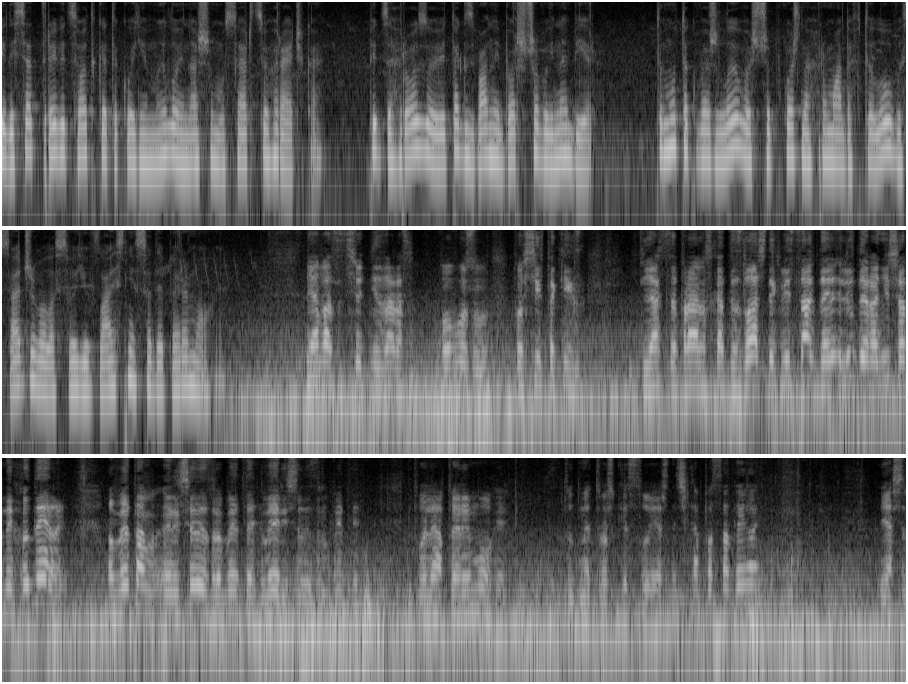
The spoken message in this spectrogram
53% такої милої нашому серцю гречка. Під загрозою так званий борщовий набір. Тому так важливо, щоб кожна громада в тилу висаджувала свої власні сади перемоги. Я вас сьогодні зараз повожу по всіх таких, як це правильно сказати, злачних місцях, де люди раніше не ходили. А ми там вирішили зробити, вирішили зробити поля перемоги. Тут ми трошки соєшничка посадили. Я ж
